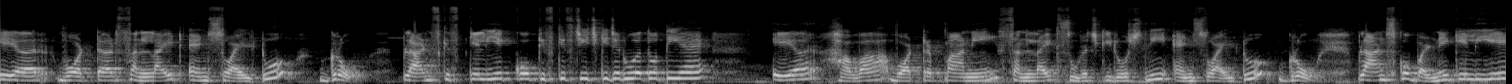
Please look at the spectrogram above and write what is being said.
air water sunlight and soil to grow plants किसके लिए, को किस किस चीज़ की ज़रूरत होती है? एयर, हवा, वाटर, पानी सनलाइट सूरज की रोशनी and soil to grow plants को बढ़ने के लिए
